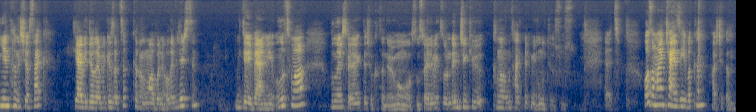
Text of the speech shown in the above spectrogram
yeni tanışıyorsak diğer videolarıma göz atıp kanalıma abone olabilirsin. Videoyu beğenmeyi unutma. Bunları söylemekte çok utanıyorum ama olsun. Söylemek zorundayım çünkü kanalımı takip etmeyi unutuyorsunuz. Evet. O zaman kendinize iyi bakın. Hoşçakalın.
